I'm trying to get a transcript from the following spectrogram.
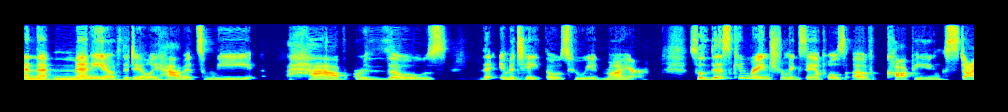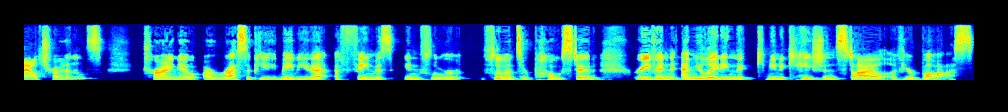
And that many of the daily habits we have are those that imitate those who we admire. So, this can range from examples of copying style trends, trying out a recipe, maybe that a famous influencer posted, or even emulating the communication style of your boss.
